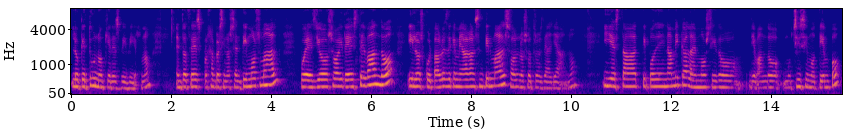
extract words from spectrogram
lo que tú no quieres vivir, ¿no? Entonces, por ejemplo, si nos sentimos mal, pues yo soy de este bando y los culpables de que me hagan sentir mal son los otros de allá, ¿no? Y este tipo de dinámica la hemos ido llevando muchísimo tiempo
